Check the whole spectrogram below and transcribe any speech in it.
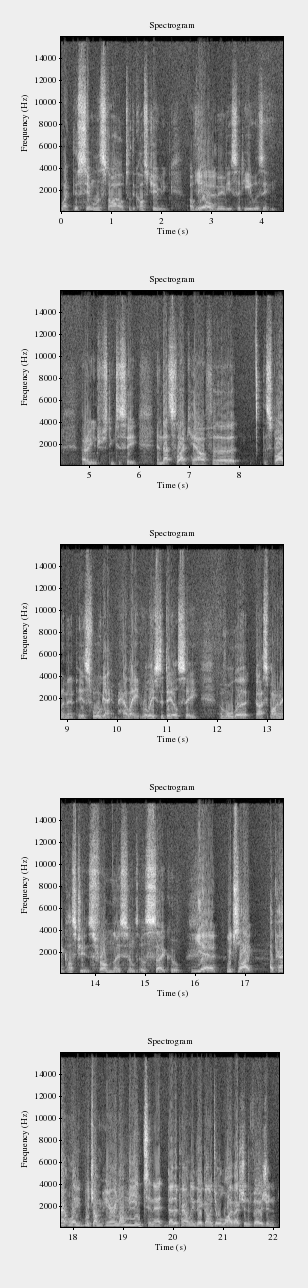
like the similar style to the costuming of the Yeah. old movies that he was in. That'd be interesting to see. And that's like how for the Spider-Man PS4 game, how they released a DLC of all the uh, Spider-Man costumes from those films. It was so cool. Yeah, which like apparently, which I'm hearing on the internet that apparently they're going to do a live action version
